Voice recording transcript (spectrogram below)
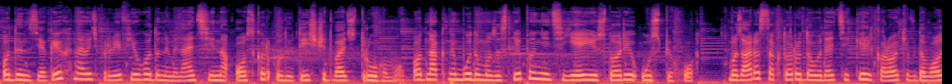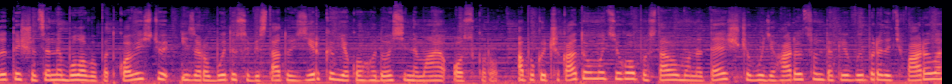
один з яких навіть привів його до номінації на Оскар у 2022-му. Однак не будемо засліплені цією історією успіху, бо зараз актору доведеться кілька років доводити, що це не було випадковістю, і заробити собі статус зірки, в якого досі немає Оскару. А поки чекатимемо цього, поставимо на те, що Вуді Гаррельсон таки випередить Фаррела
